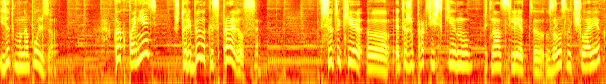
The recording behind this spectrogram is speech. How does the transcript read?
идет ему на пользу. Как понять, что ребенок исправился? Все-таки э, это же практически ну, 15 лет э, взрослый человек.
